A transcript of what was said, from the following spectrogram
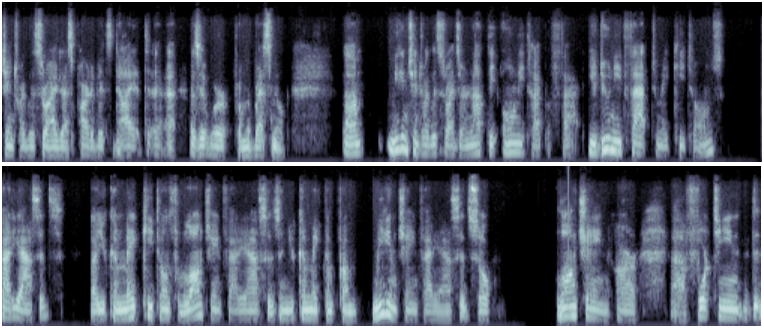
chain triglycerides as part of its diet, uh, uh, as it were, from the breast milk. Um, medium chain triglycerides are not the only type of fat. You do need fat to make ketones fatty acids. Uh, you can make ketones from long chain fatty acids and you can make them from medium chain fatty acids. So long chain are uh, 14, th-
